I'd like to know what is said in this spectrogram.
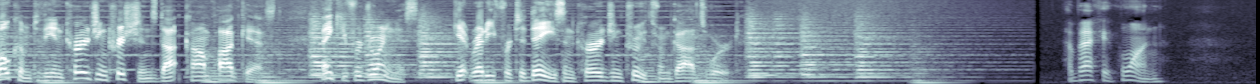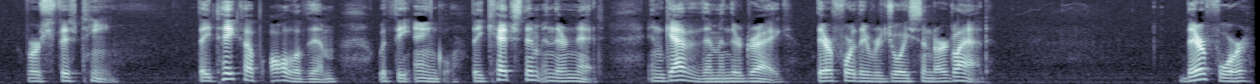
Welcome to the encouragingchristians.com podcast. Thank you for joining us. Get ready for today's encouraging truth from God's Word. Habakkuk 1, verse 15. They take up all of them with the angle, they catch them in their net, and gather them in their drag. Therefore they rejoice and are glad. Therefore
